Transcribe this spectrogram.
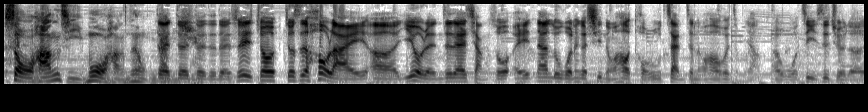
首航挤末航这种对对对对对，所以就就是后来呃，也有人就在想说，哎，那如果那个信浓号投入战争的话会怎么样？呃，我自己是觉得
